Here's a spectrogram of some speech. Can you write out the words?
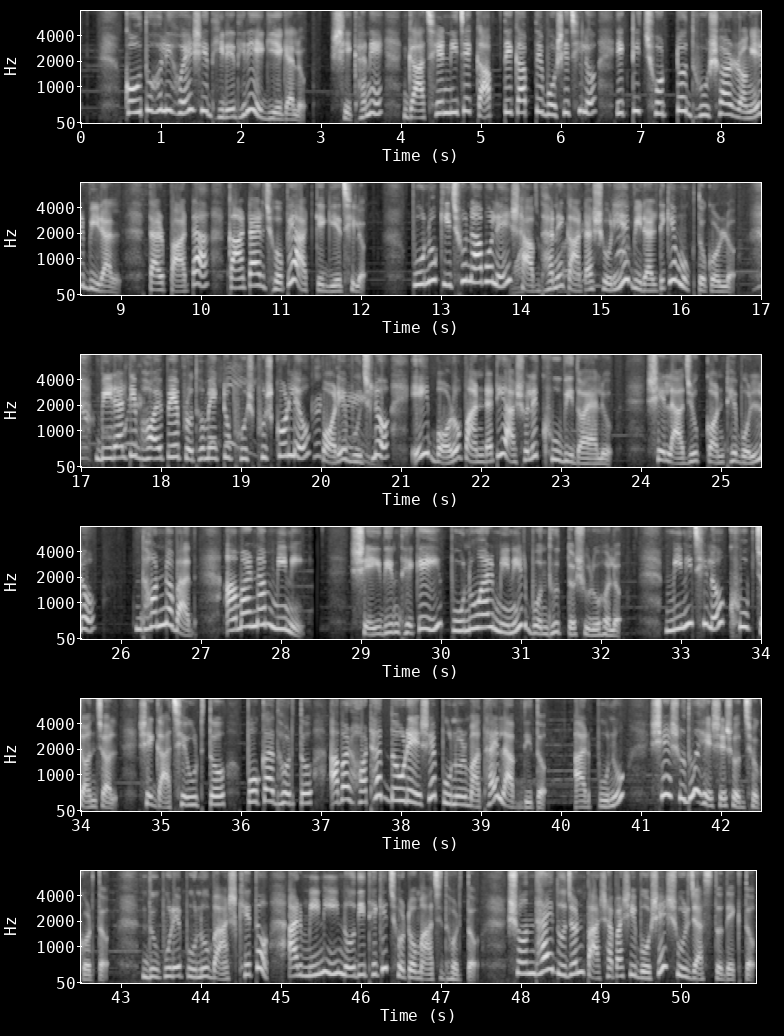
কৌতূহলী হয়ে সে ধীরে ধীরে এগিয়ে গেল। সেখানে গাছের নিচে কাঁপতে কাঁপতে বসেছিল একটি ছোট্ট ধূসর রঙের বিড়াল। তার পাটা কাঁটার ঝোপে আটকে গিয়েছিল। পুনু কিছু না বলে সাবধানে কাঁটা সরিয়ে বিড়ালটিকে মুক্ত করল। বিড়ালটি ভয় পেয়ে প্রথমে একটু ফুসফুস করলেও পরে বুঝল এই বড় পাণ্ডাটি আসলে খুবই দয়ালু। সে লাজুক কণ্ঠে বলল, ধন্যবাদ, আমার নাম মিনি। সেই দিন থেকেই পুনু আর মিনির বন্ধুত্ব শুরু হলো। মিনি ছিল খুব চঞ্চল। সে গাছে উঠত, পোকা ধরত, আবার হঠাৎ দৌড়ে এসে পুনুর মাথায় লাভ দিত। আর পুনু, সে শুধু হেসে সহ্য করত। দুপুরে পুনু বাঁশ খেত আর মিনি নদী থেকে ছোট মাছ ধরত। সন্ধ্যায় দুজন পাশাপাশি বসে সূর্যাস্ত দেখত।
